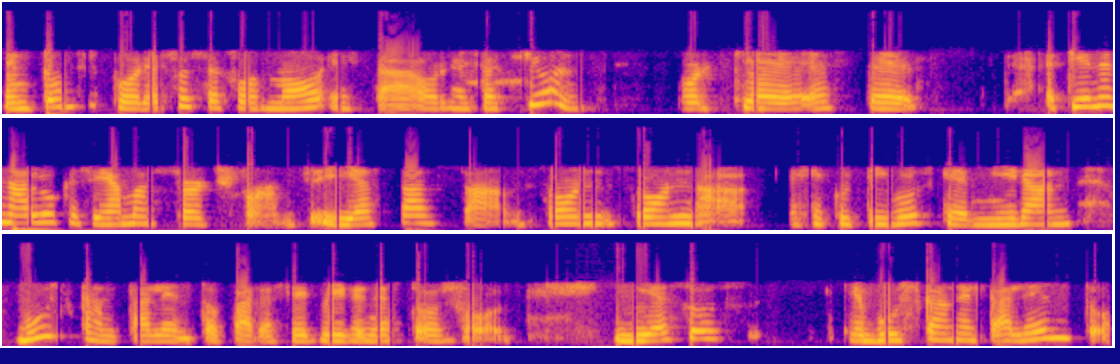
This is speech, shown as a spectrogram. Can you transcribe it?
Entonces, por eso se formó esta organización, porque este tienen algo que se llama search firms y estas ah, son son ah, ejecutivos que miran, buscan talento para servir en estos roles y esos que buscan el talento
